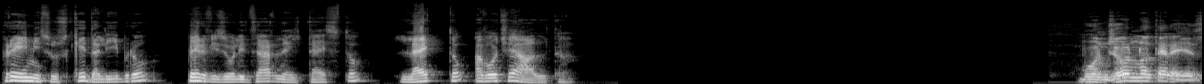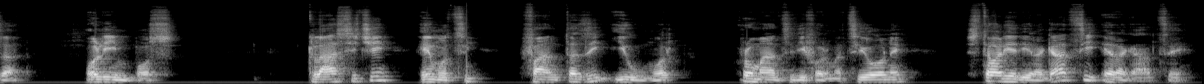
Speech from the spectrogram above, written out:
Premi su scheda libro per visualizzarne il testo letto a voce alta. Buongiorno Teresa, Olympos. Classici, emozioni, fantasy, humor, romanzi di formazione, storie di ragazzi e ragazze,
